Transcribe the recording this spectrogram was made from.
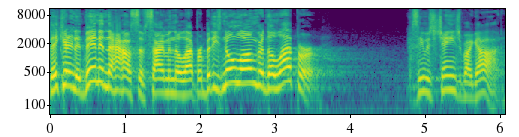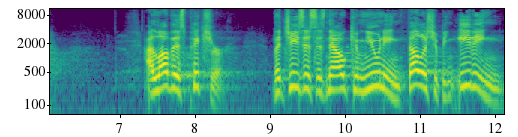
they couldn't have been in the house of Simon the leper, but he's no longer the leper because he was changed by God. I love this picture that Jesus is now communing, fellowshipping, eating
